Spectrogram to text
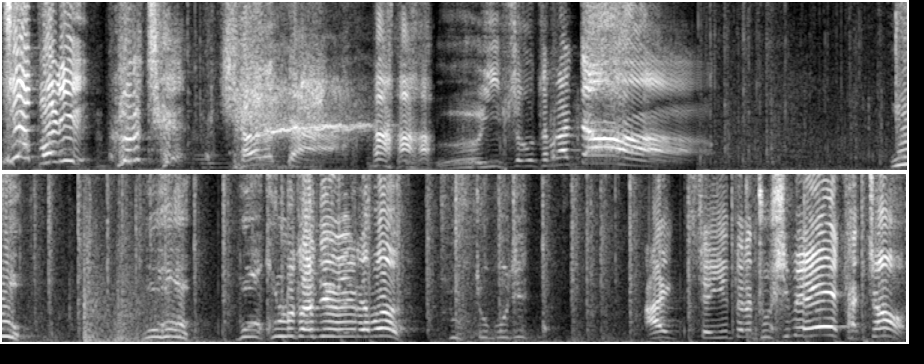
쥐야 빨리! 그렇지! 잘한다 어, 입속으로 들어간다 오! 오! 뭐가 굴러다녀요 여러분? 어, 저 뭐지? 아이 진짜 얘들아 조심해! 다쳐!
